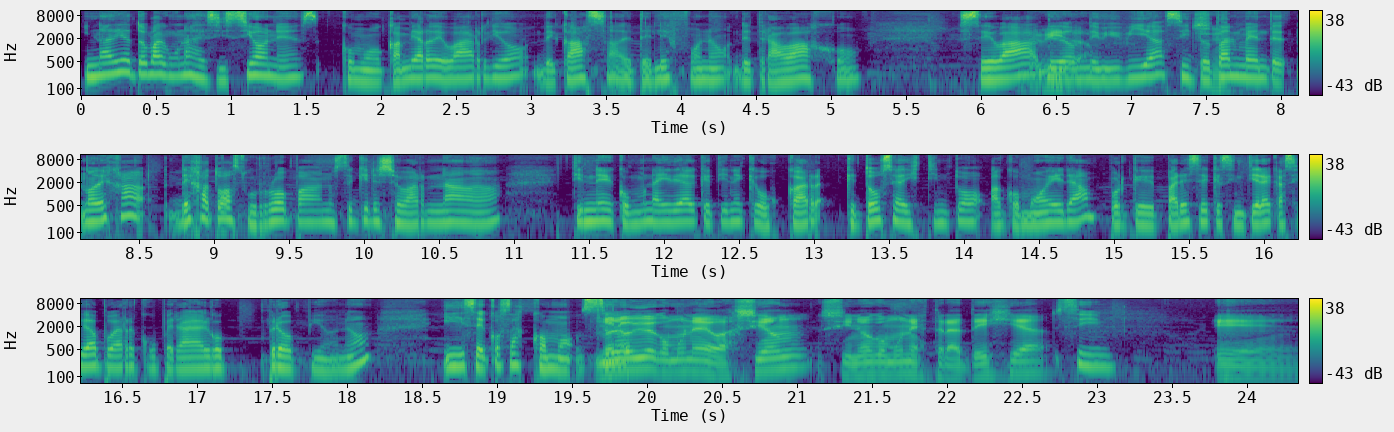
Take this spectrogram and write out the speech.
Y Nadia toma algunas decisiones, como cambiar de barrio, de casa, de teléfono, de trabajo. Se va De donde vivía, sí, Sí. totalmente. No deja, deja toda su ropa, no se quiere llevar nada. Tiene como una idea que tiene que buscar que todo sea distinto a como era, porque parece que sintiera que así va a poder recuperar algo propio, ¿no? Y dice cosas como... No "Sigo- lo vive como una evasión, sino como una estrategia Sí, eh,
